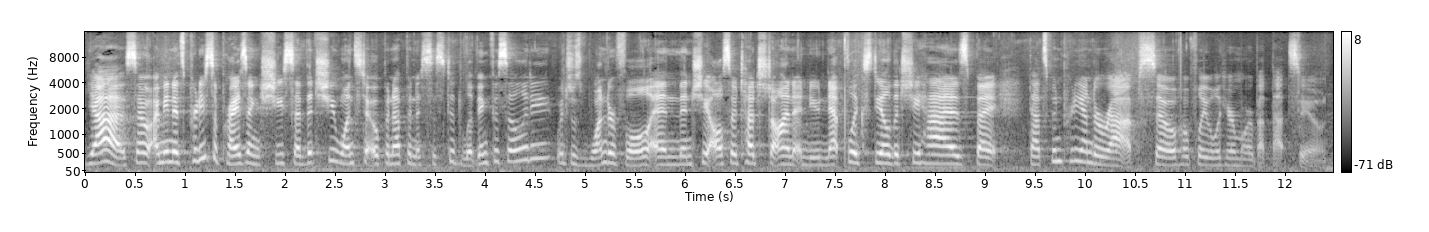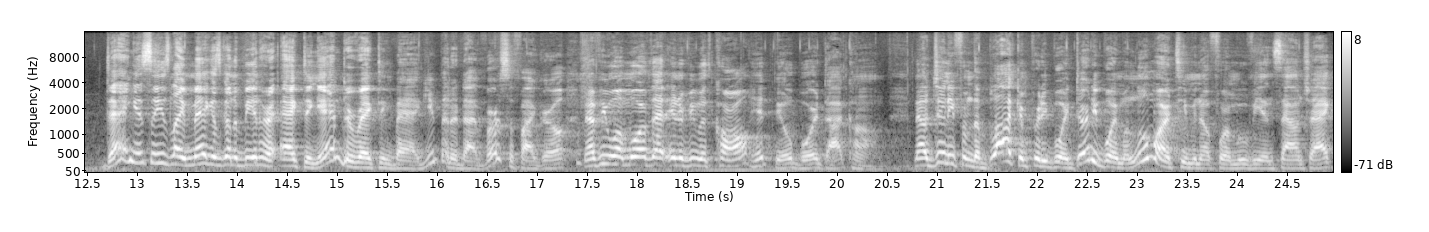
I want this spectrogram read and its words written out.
Yeah, so I mean, it's pretty surprising. She said that she wants to open up an assisted living facility, which is wonderful. And then she also touched on a new Netflix deal that she has, but that's been pretty under wraps. So hopefully, we'll hear more about that soon. Dang, it seems like Meg is going to be in her acting and directing bag. You better diversify, girl. Now, if you want more of that interview with Carl, hit Billboard.com. Now, Jenny from The Block and Pretty Boy Dirty Boy Maluma are teaming up for a movie and soundtrack,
